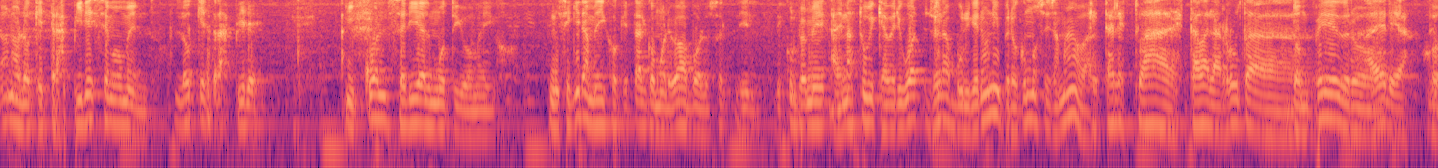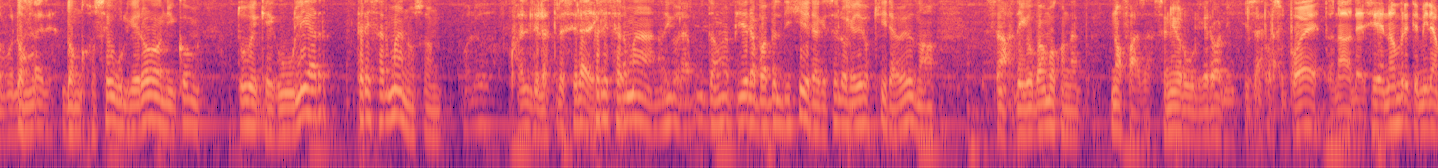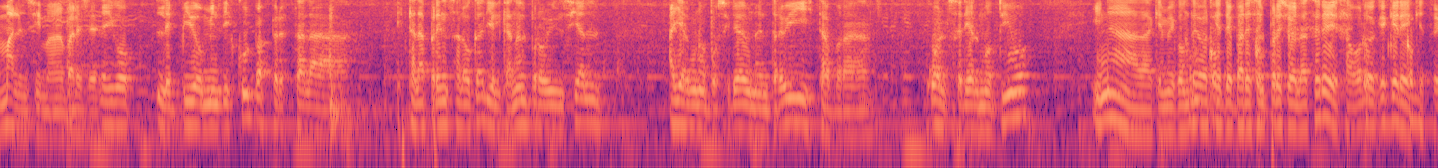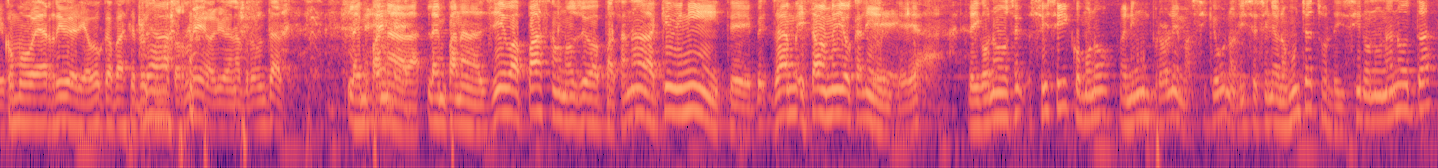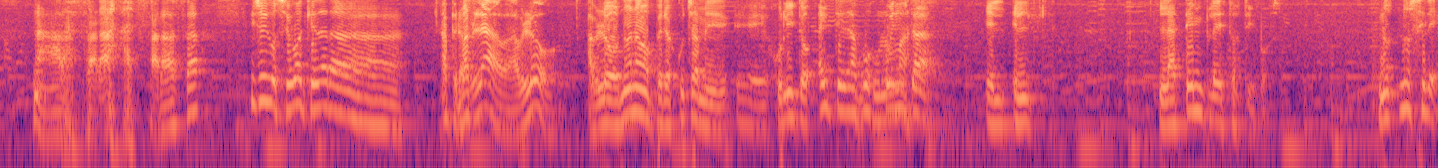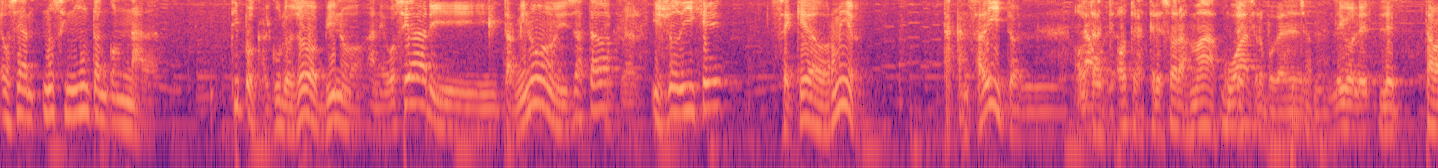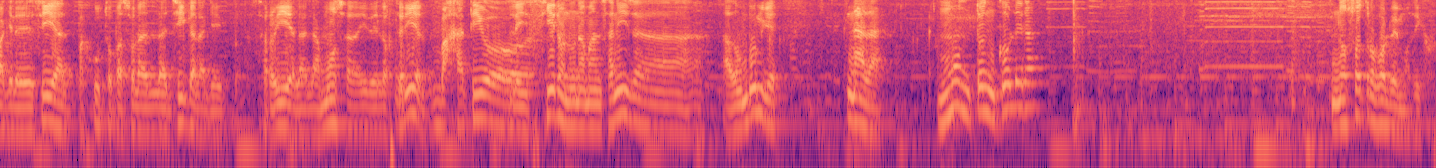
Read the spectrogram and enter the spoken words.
No, no, lo que transpiré ese momento, lo que transpiré. ¿Y cuál sería el motivo? Me dijo. Ni siquiera me dijo qué tal, cómo le va, Polo. Discúlpeme, además tuve que averiguar. Yo era Bulgeroni, pero ¿cómo se llamaba? ¿Qué tal estaba la ruta Don Pedro. aérea de Buenos don, Aires? don José Bulgeroni. ¿cómo? Tuve que googlear. Tres hermanos son. boludo. ¿Cuál de los tres era? Tres hermanos. Digo, la puta más piedra, papel, tijera, que sé lo que Dios quiera. ¿ves? No. No, digo, vamos con la. No falla, señor Bulgeroni. Y ya Por está. supuesto, no, le decís nombre y te miran mal encima, me Le parece. digo, le pido mil disculpas, pero está la, está la prensa local y el canal provincial. ¿Hay alguna posibilidad de una entrevista para cuál sería el motivo? Y nada, que me conté a ver ¿Cómo- qué te parece el precio de la cereza, boludo. ¿Qué querés que ¿Cómo, esté? cómo ve a River y a Boca para este próximo Claro. torneo? Le iban a preguntar. La empanada, la empanada, ¿lleva pasa o no lleva pasa? Nada, ¿qué viniste? Ya estaba medio caliente. Sí, ¿eh? Le digo, no, sí, sí, cómo no, no hay ningún problema. Así que bueno, le hice señal a los muchachos, le hicieron una nota, nada, zaraza, zaraza. Y yo digo, se va a quedar a. Ah, pero vas- hablaba, habló. Habló, no, no, pero escúchame, eh, Julito, ahí te das vos Uno cuenta el- la temple de estos tipos. No, no se le, o sea, no se inmutan con nada. Tipo, calculo yo, vino a negociar y terminó y ya estaba. Sí, claro. Y yo dije, se queda a dormir. Está cansadito. el- Otras, tres horas más, cuatro, porque. Le digo, le, le- estaba que le decía, justo pasó la, la chica, la que servía, la, la moza ahí de la hostería. Un bajativo. Le hicieron una manzanilla a, a Don Bulgue. Nada, montó en cólera. Nosotros volvemos, dijo.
